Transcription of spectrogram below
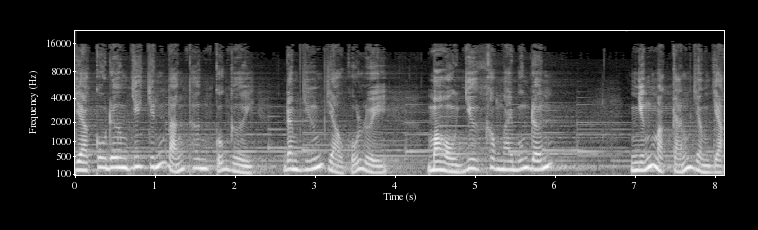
và cô đơn với chính bản thân của người đang dướng vào khổ lụy mà hầu như không ai muốn đến. Những mặc cảm dằn vặt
